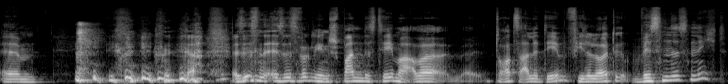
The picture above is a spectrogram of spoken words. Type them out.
ähm, ja, es, ist ein, es ist wirklich ein spannendes Thema, aber äh, trotz alledem, viele Leute wissen es nicht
